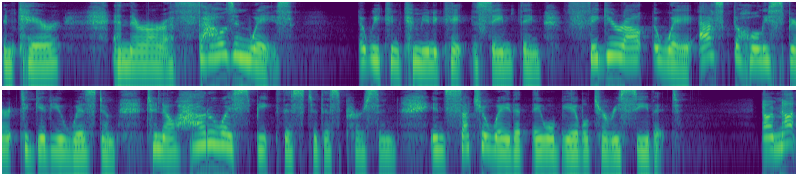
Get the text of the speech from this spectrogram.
and care. And there are a thousand ways that we can communicate the same thing. Figure out the way. Ask the Holy Spirit to give you wisdom to know how do I speak this to this person in such a way that they will be able to receive it. Now, I'm not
